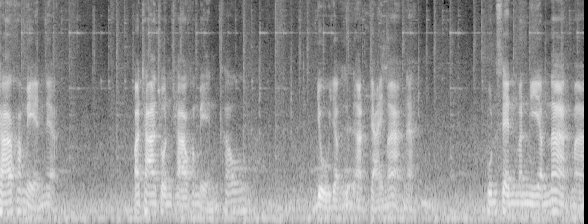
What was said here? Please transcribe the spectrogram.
ชาวเขมรเนี่ย ประชาชนชาวเขมรเขาอยู่อย่างอึดอัดใจมากนะ คุณเซนมันมีอำนาจมา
